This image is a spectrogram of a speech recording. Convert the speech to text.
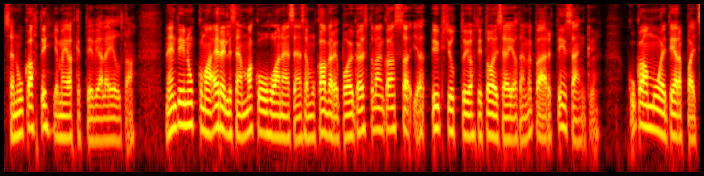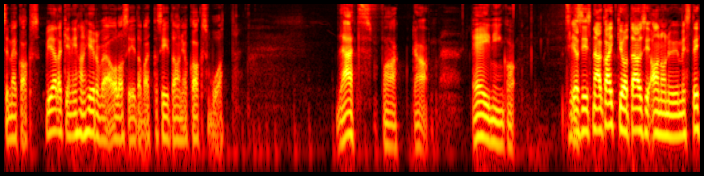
se nukahti ja me jatkettiin vielä iltaa. Mentiin nukkumaan erilliseen makuuhuoneeseen sen mun kaveri poikaystävän kanssa ja yksi juttu johti toiseen, joten me päädyttiin sänkyyn. Kukaan muu ei tiedä paitsi me kaksi. Vieläkin ihan hirveä olo siitä, vaikka siitä on jo kaksi vuotta. That's fucked up. Ei niinku... Siis... Ja siis nämä kaikki on täysin anonyymisti.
